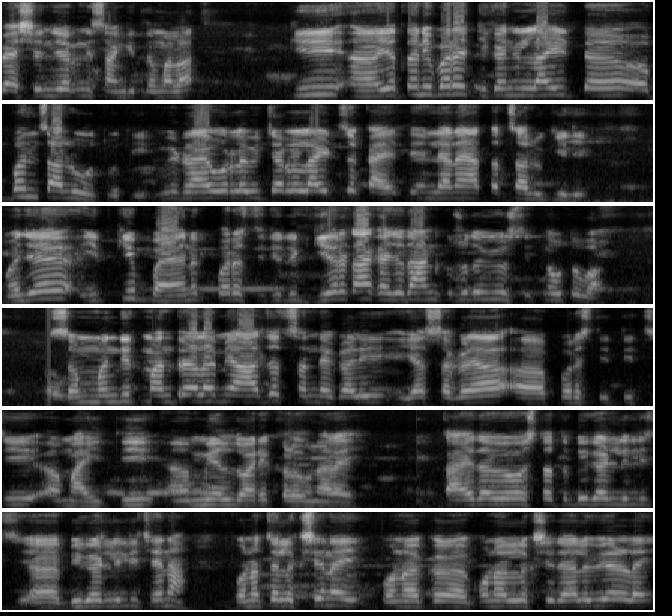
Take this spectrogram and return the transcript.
पॅसेंजरनी सांगितलं मला की येताना बऱ्याच ठिकाणी लाइट बंद चालू होत होती. मी ड्रायव्हरला विचारलं लाईटचं काय? ते नाही आता चालू केली. म्हणजे इतकी भयानक परिस्थिती होती. गिअर टाकायचं दांड सुद्धा व्यवस्थित नव्हतं बा. संबंधित मंत्र्याला मी आजच संध्याकाळी या सगळ्या परिस्थितीची माहिती मेलद्वारे कळवणार आहे. कायदा व्यवस्था तर बिघडलेलीच बिघडलेलीच आहे ना. कोणाचं लक्ष नाही कोणा कोणाला लक्ष द्यायला वेळ नाही.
